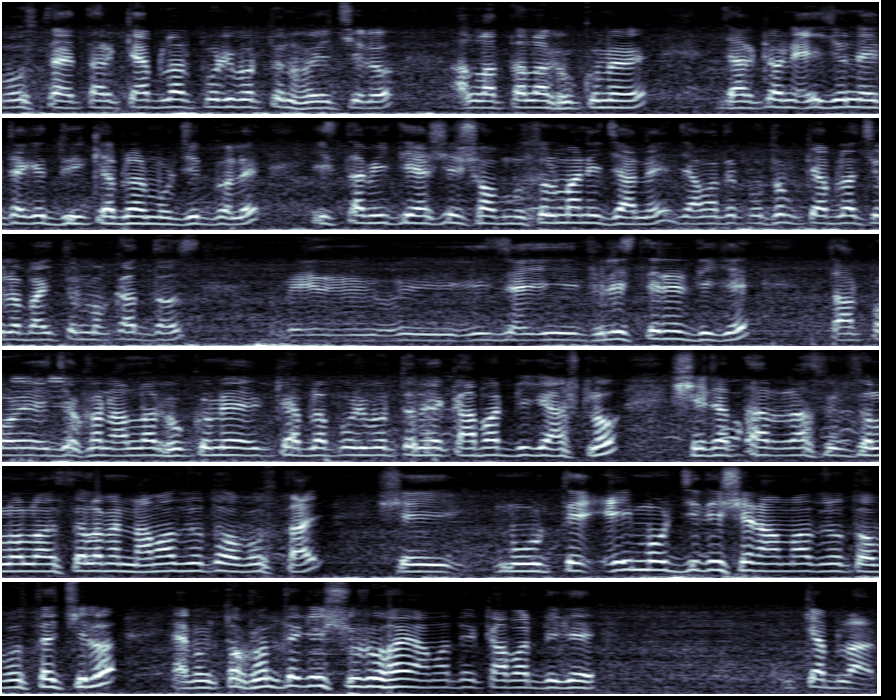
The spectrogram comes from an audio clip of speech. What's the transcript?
অবস্থায় তার ক্যাবলার পরিবর্তন হয়েছিল আল্লাহ তালার হুকুমে, যার কারণে এই জন্য এটাকে দুই ক্যাবলার মসজিদ বলে। ইসলাম ইতিহাসে সব মুসলমানই জানে যে আমাদের প্রথম ক্যাবলা ছিল বাইতুল মোকাদ্দস ফিলিস্তিনের দিকে। তারপরে যখন আল্লাহর হুকুমে ক্যাবলা পরিবর্তন হয়ে কাবার দিকে আসলো, সেটা তার রাসুল সাল্লাহ সাল্লামের নামাজরত অবস্থায়, সেই মুহূর্তে এই মসজিদে সে নামাজরত অবস্থায় ছিল এবং তখন থেকেই শুরু হয় আমাদের কাবার দিকে ক্যাবলার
